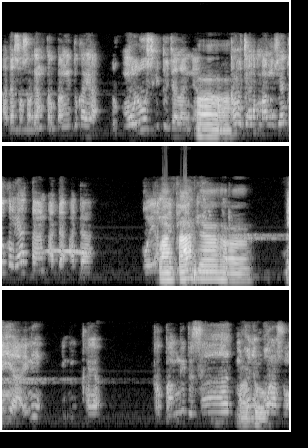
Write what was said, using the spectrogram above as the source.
ada sosok yang terbang itu kayak mulus gitu jalannya? Uh, kalau jalan manusia tuh kelihatan. Ada ada goyang langkahnya uh, iya ini ini kayak terbang gitu. Set. Makanya gua langsung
